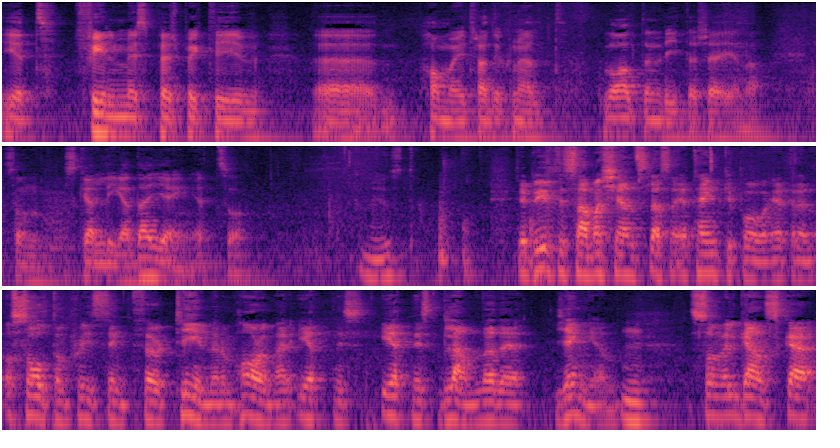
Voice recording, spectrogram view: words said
i ett filmiskt perspektiv eh, har man ju traditionellt valt den vita tjejerna som ska leda gänget. Så. Just det det blir lite samma känsla som jag tänker på, vad heter den? Assault on Precinct 13 när de har de här etniskt, etniskt blandade gängen. Mm. Som väl ganska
